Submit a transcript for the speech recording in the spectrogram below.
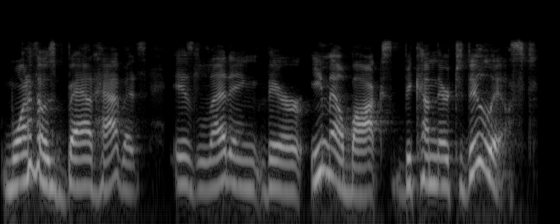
one of those bad habits is letting their email box become their to do list.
